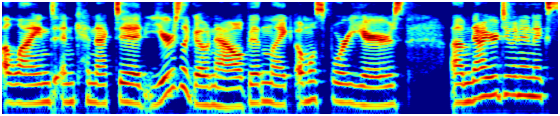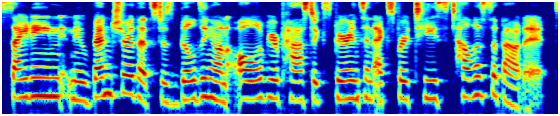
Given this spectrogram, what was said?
aligned and connected years ago now, been like almost four years. Um, now you're doing an exciting new venture that's just building on all of your past experience and expertise. Tell us about it.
